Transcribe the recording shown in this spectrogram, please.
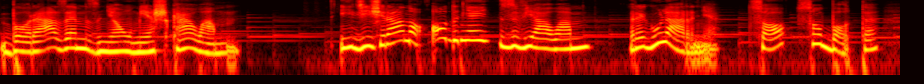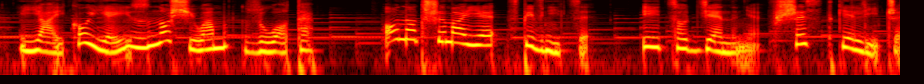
bo razem z nią mieszkałam. I dziś rano od niej zwiałam regularnie. Co sobotę jajko jej znosiłam złote. Ona trzyma je w piwnicy i codziennie wszystkie liczy.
